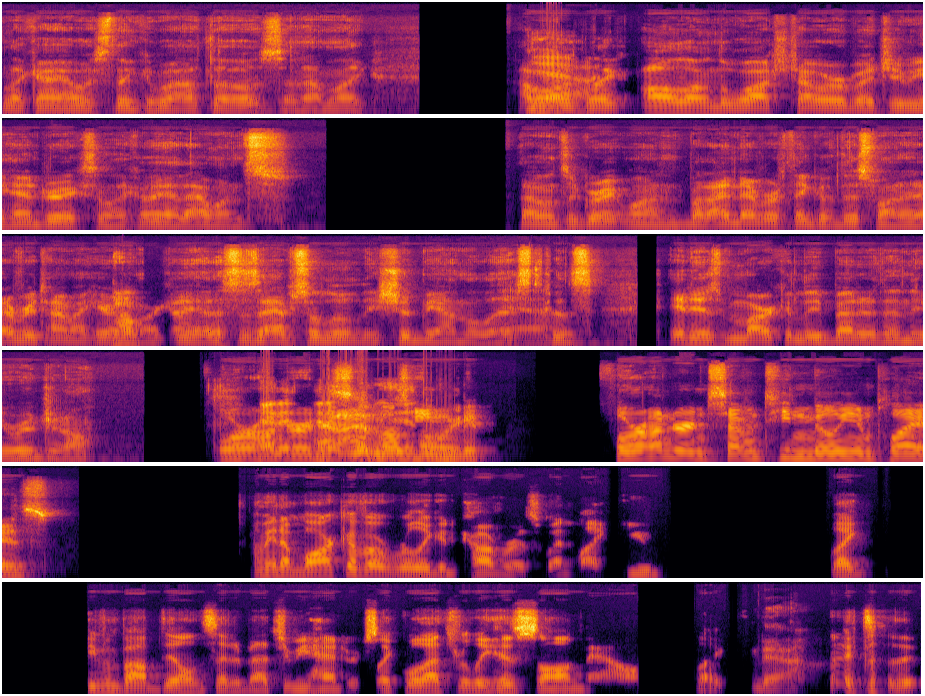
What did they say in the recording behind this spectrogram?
Like I always think about those, and I'm like, I Yeah. was like all along the Watchtower by Jimi Hendrix. I'm like, oh yeah, that one's that one's a great one. But I never think of this one, and every time I hear it, I'm like, oh yeah, this is absolutely should be on the list Yeah. because it is markedly better than the original. And it- and I love 417, mi- 417 million plays. I mean, a mark of a really good cover is when like you, like, even Bob Dylan said about Jimi Hendrix, like, well, that's really his song now. Like, yeah, It doesn't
